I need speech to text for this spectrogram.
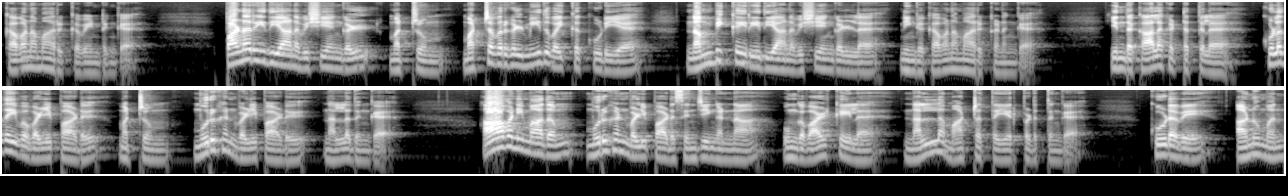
கவனமாக இருக்க வேண்டுங்க. பண ரீதியான விஷயங்கள் மற்றும் மற்றவர்கள் மீது வைக்கக்கூடிய நம்பிக்கை ரீதியான விஷயங்களில் நீங்கள் கவனமாக இருக்கணுங்க. இந்த காலகட்டத்தில் குலதெய்வ வழிபாடு மற்றும் முருகன் வழிபாடு நல்லதுங்க. ஆவணி மாதம் முருகன் வழிபாடு செஞ்சீங்கன்னா உங்கள் வாழ்க்கையில் நல்ல மாற்றத்தை ஏற்படுத்துங்க. கூடவே அனுமன்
